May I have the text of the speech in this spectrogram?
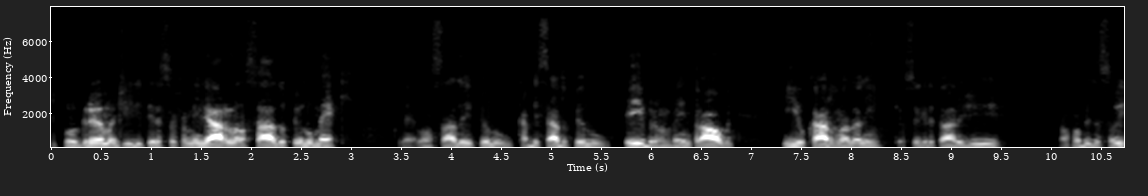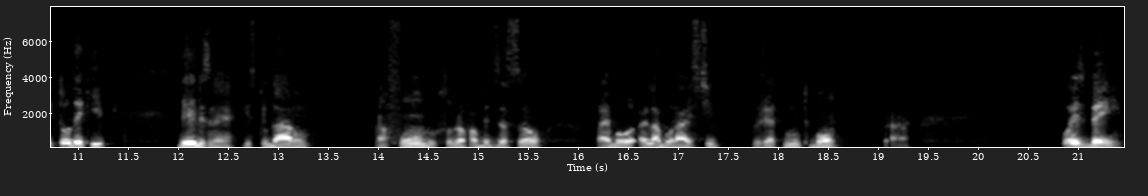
o programa de literacia familiar lançado pelo MEC, né, lançado aí pelo, cabeceado pelo Abraham Ventraub e o Carlos Nadalim, que é o secretário de alfabetização, e toda a equipe deles, né, que estudaram a fundo sobre alfabetização para elaborar este projeto muito bom. Tá? Pois bem,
